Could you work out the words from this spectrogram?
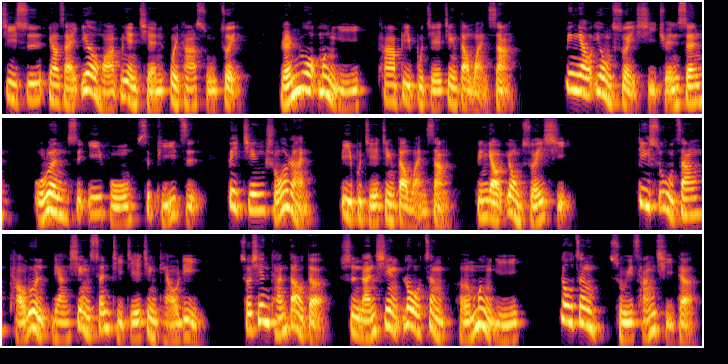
祭司要在耶和华面前为他赎罪。人若梦遗，他必不洁净到晚上，并要用水洗全身，无论是衣服是皮子，被精所染，必不洁净到晚上，并要用水洗。第十五章讨论两性身体洁净条例。首先谈到的是男性肉症和梦遗。肉症属于长期的，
